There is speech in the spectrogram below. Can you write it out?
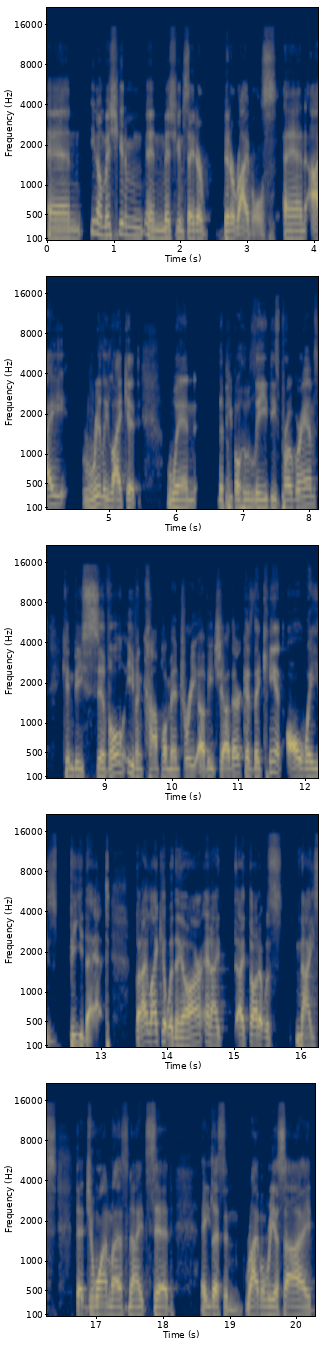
and you know, Michigan and Michigan State are bitter rivals, and I really like it when the people who lead these programs can be civil, even complimentary of each other, because they can't always be that. But I like it when they are. And I, I thought it was nice that Juwan last night said, hey, listen, rivalry aside,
